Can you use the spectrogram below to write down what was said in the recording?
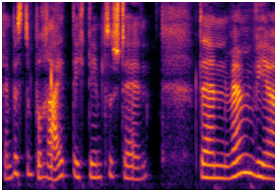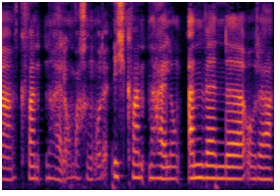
dann bist du bereit, dich dem zu stellen. Denn wenn wir Quantenheilung machen oder ich Quantenheilung anwende oder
